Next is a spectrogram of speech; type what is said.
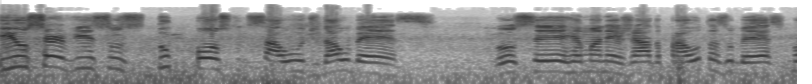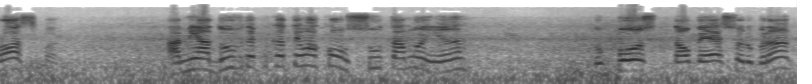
E os serviços do posto de saúde da UBS vão ser remanejados para outras UBS próximas? A minha dúvida é porque eu tenho uma consulta amanhã no posto da UBS Ouro Branco.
